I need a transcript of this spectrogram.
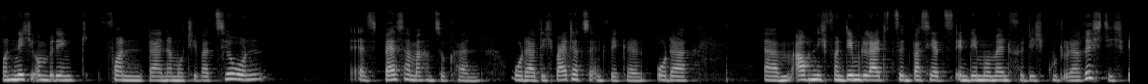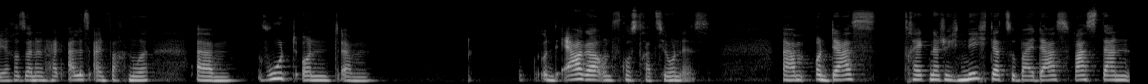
und nicht unbedingt von deiner Motivation, es besser machen zu können oder dich weiterzuentwickeln oder ähm, auch nicht von dem geleitet sind, was jetzt in dem Moment für dich gut oder richtig wäre, sondern halt alles einfach nur ähm, Wut und, ähm, und Ärger und Frustration ist. Ähm, und das trägt natürlich nicht dazu bei, das, was dann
